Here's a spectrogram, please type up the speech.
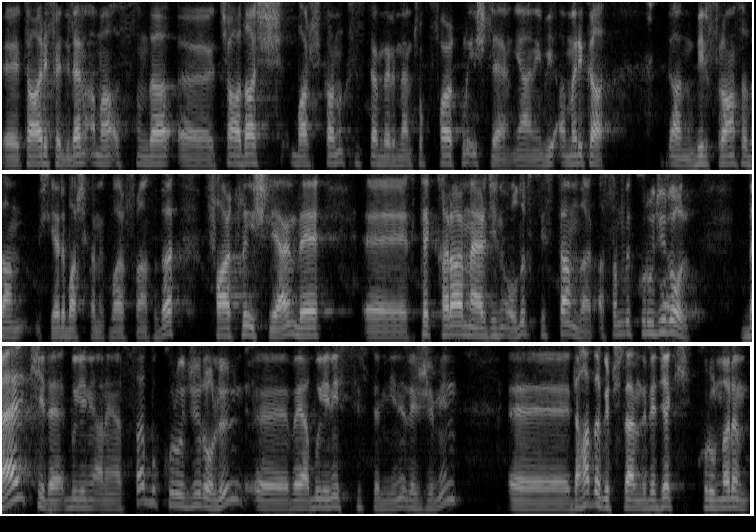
e, tarif edilen ama aslında e, çağdaş başkanlık sistemlerinden çok farklı işleyen yani bir Amerika'dan bir Fransa'dan işte yarı başkanlık var Fransa'da farklı işleyen ve e, tek karar mercini olduğu bir sistem var. Aslında bir kurucu rol. Belki de bu yeni anayasa bu kurucu rolün e, veya bu yeni sistemin, yeni rejimin e, daha da güçlendirecek kurumların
